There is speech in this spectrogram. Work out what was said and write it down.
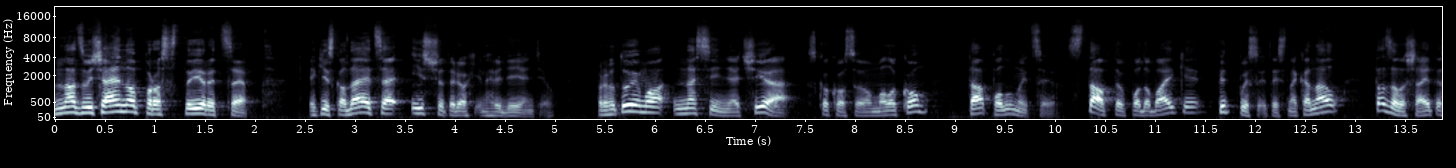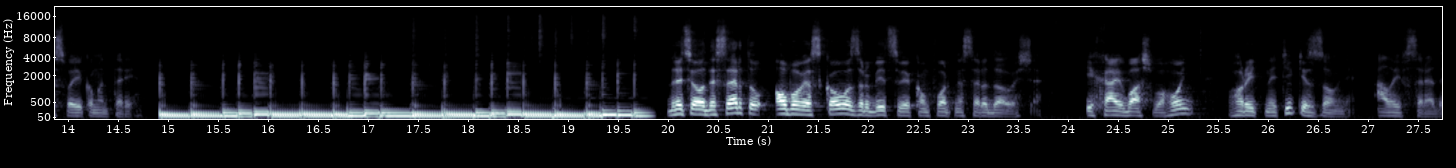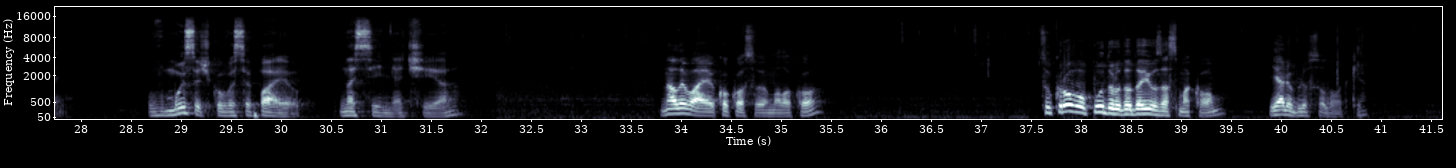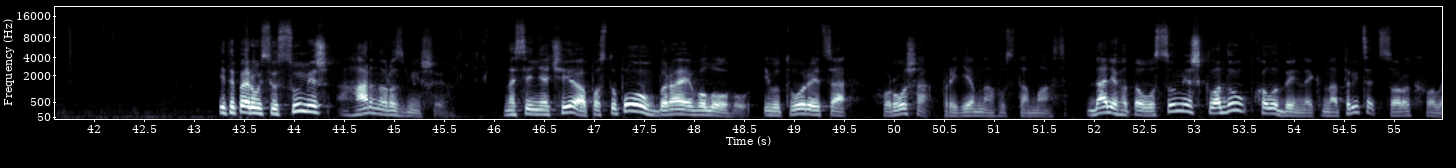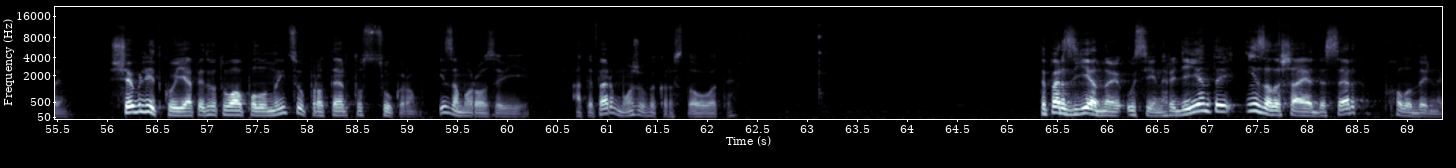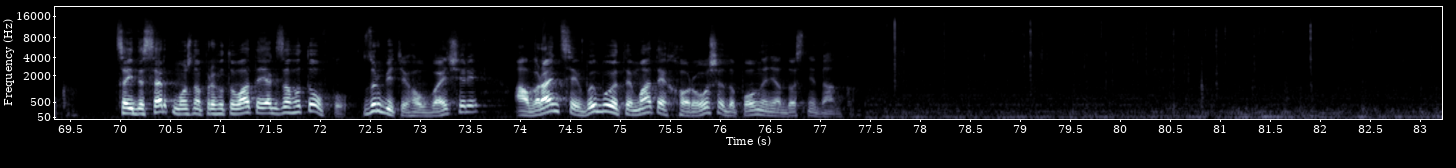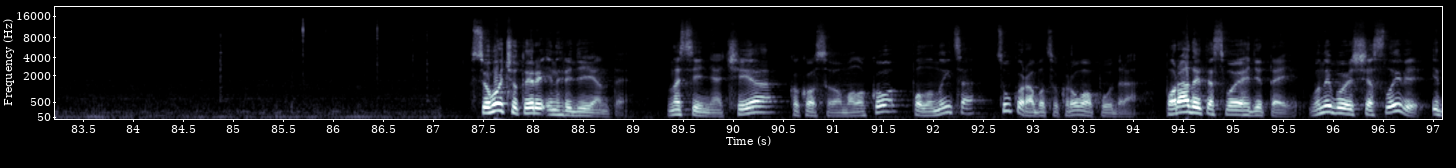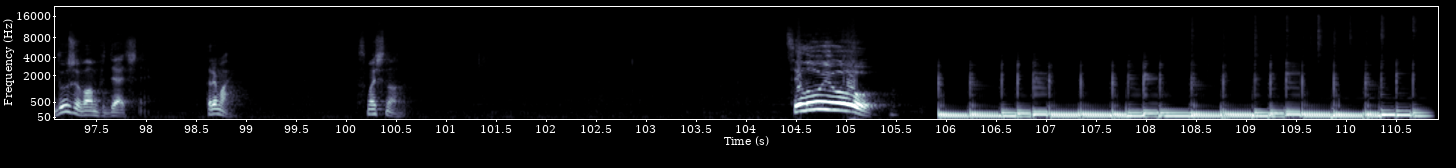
Надзвичайно простий рецепт, який складається із чотирьох інгредієнтів. Приготуємо насіння чіа з кокосовим молоком та полуницею. Ставте вподобайки, підписуйтесь на канал та залишайте свої коментарі. Для цього десерту обов'язково зробіть собі комфортне середовище. І хай ваш вогонь горить не тільки ззовні, але й всередині. В мисочку висипаю насіння чіа. Наливаю кокосове молоко. Цукрову пудру додаю за смаком. Я люблю солодке. І тепер усю суміш гарно розмішую. Насіння чиа поступово вбирає вологу і утворюється хороша, приємна густа маса. Далі готову суміш кладу в холодильник на 30-40 хвилин. Ще влітку я підготував полуницю протерту з цукром і заморозив її. А тепер можу використовувати. Тепер з'єдную усі інгредієнти і залишаю десерт в холодильнику. Цей десерт можна приготувати як заготовку. Зробіть його ввечері, а вранці ви будете мати хороше доповнення до сніданку. Всього 4 інгредієнти: насіння чия, кокосове молоко, полуниця, цукор або цукрова пудра. Порадуйте своїх дітей. Вони будуть щасливі і дуже вам вдячні. Тримай. Смачного. Цілую!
